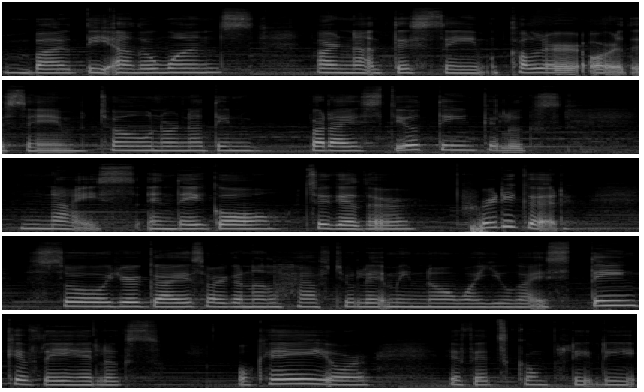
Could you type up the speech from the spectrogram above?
But the other ones are not the same color or the same tone or nothing, but I still think it looks nice and they go together pretty good. So your guys are gonna have to let me know what you guys think if they it looks okay or if it's completely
